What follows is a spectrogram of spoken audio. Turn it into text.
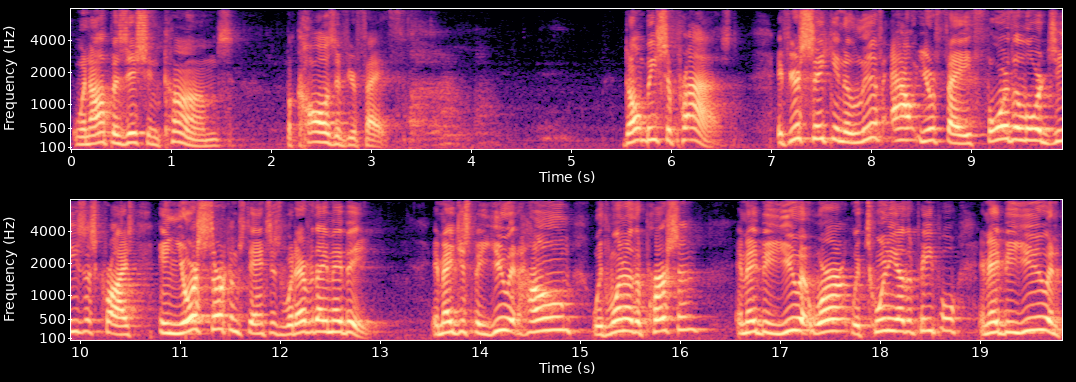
when opposition comes because of your faith. Don't be surprised. If you're seeking to live out your faith for the Lord Jesus Christ in your circumstances, whatever they may be, it may just be you at home with one other person. It may be you at work with 20 other people. It may be you in,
